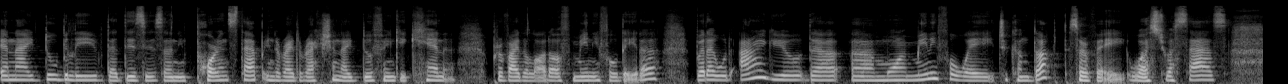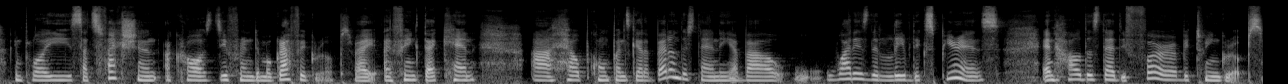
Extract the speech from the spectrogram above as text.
And I do believe that this is an important step in the right direction. I do think it can provide a lot of meaningful data. But I would argue that a uh, more meaningful way to conduct the survey was to assess employee satisfaction across different demographic groups, right? I think that can uh, help companies get a better understanding about what is the lived experience and how does that differ between groups.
